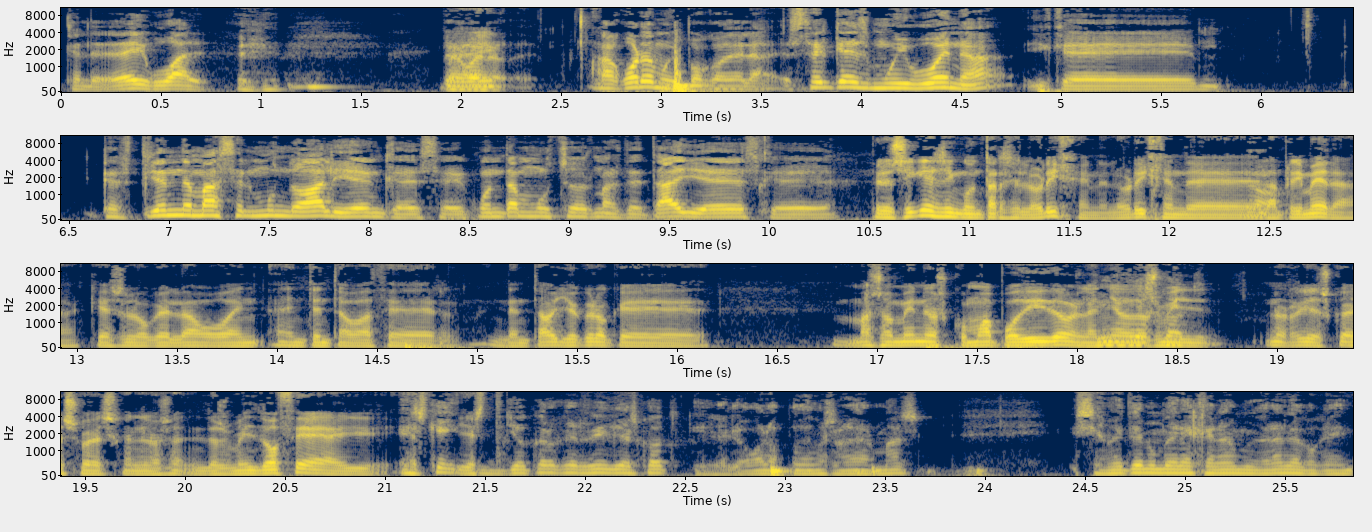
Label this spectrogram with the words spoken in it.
que le da igual. Pero bueno, me acuerdo muy poco de la. Sé que es muy buena y que. Que extiende más el mundo alien, que se cuentan muchos más detalles, que. pero sigue sin contarse el origen el origen de No. la primera que es lo que luego ha, intentado hacer intentado yo creo que más o menos como ha podido en el año Ridley 2000 no Ridley Scott, eso es en, los, en 2012 y, Es que y yo creo que Ridley Scott, y de luego lo podemos hablar más, se mete en un berenjenal muy grande porque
